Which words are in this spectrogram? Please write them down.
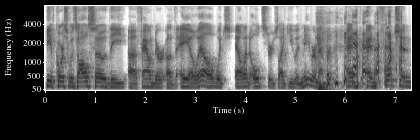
He, of course, was also the uh, founder of AOL, which Ellen Oldsters like you and me remember. and, and Fortune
